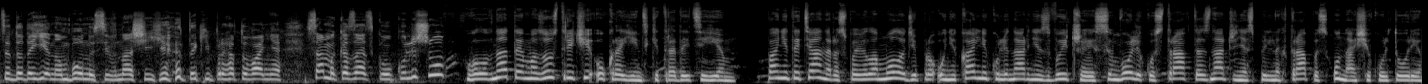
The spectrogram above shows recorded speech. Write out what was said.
Це додає нам бонусів в нашій такі приготування саме казацького кулішу. Головна тема зустрічі українські традиції. Пані Тетяна розповіла молоді про унікальні кулінарні звичаї, символіку страв та значення спільних трапез у нашій культурі.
